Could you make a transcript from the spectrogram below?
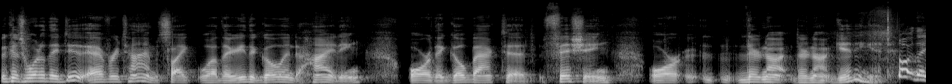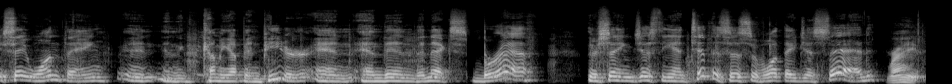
Because what do they do every time? It's like, well, they either go into hiding or they go back to fishing or they're not they're not getting it. Or they say one thing in, in coming up in Peter, and and then the next breath they're saying just the antithesis of what they just said. Right.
